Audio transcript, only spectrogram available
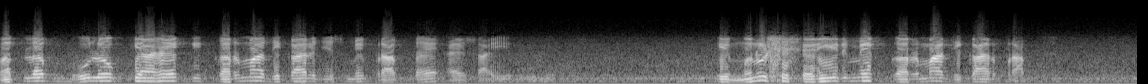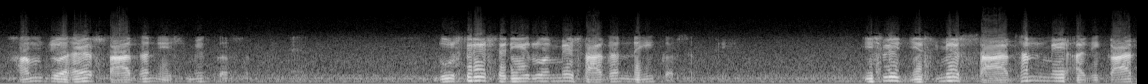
मतलब भूलोक क्या है कि कर्माधिकार जिसमें प्राप्त है, ऐसा ये भूलोक कि मनुष्य शरीर में कर्माधिकार प्राप्त है। हम जो है साधन इसमें कर सकते हैं। दूसरे शरीरों में साधन नहीं कर सकते। इसलिए जिसमें साधन में अधिकार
